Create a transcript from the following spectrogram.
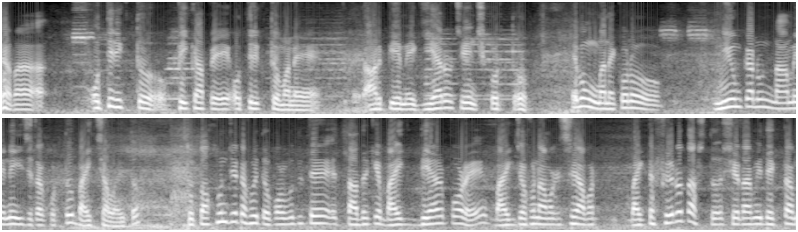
যারা অতিরিক্ত পিক আপে অতিরিক্ত মানে আরপিএমে গিয়ারও চেঞ্জ করতো এবং মানে কোনো নিয়মকানুন না মেনেই যেটা করতো, বাইক চালাইতো। তো তখন যেটা হইতো, পরবর্তীতে তাদেরকে বাইক দেওয়ার পরে, বাইক যখন আমার কাছে আবার বাইকটা ফেরত আসতো, সেটা আমি দেখতাম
